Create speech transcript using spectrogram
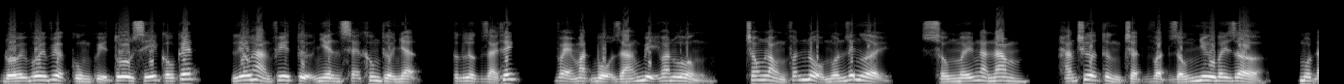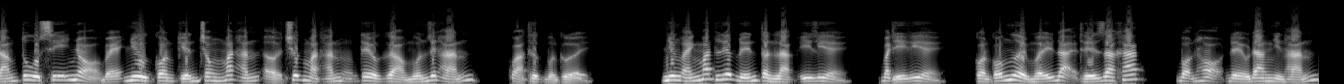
Đối với việc cùng quỷ tu sĩ cấu kết, Liễu Hàn Phi tự nhiên sẽ không thừa nhận, cực lực giải thích, vẻ mặt bộ dáng bị hoan uổng, trong lòng phẫn nộ muốn giết người, sống mấy ngàn năm, hắn chưa từng chật vật giống như bây giờ, một đám tu sĩ nhỏ bé như con kiến trong mắt hắn ở trước mặt hắn kêu gào muốn giết hắn, quả thực buồn cười. Nhưng ánh mắt liếc đến tần lạc y dì bạch y dì còn có người mấy đại thế gia khác, bọn họ đều đang nhìn hắn,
